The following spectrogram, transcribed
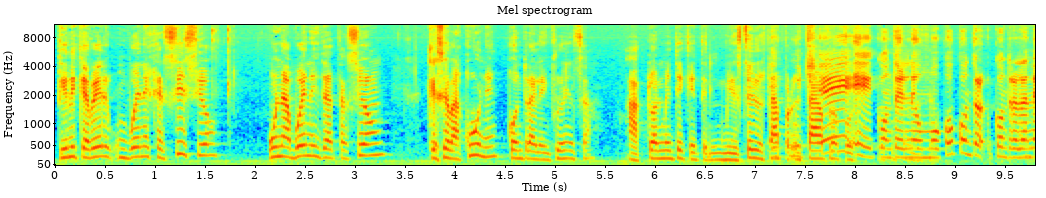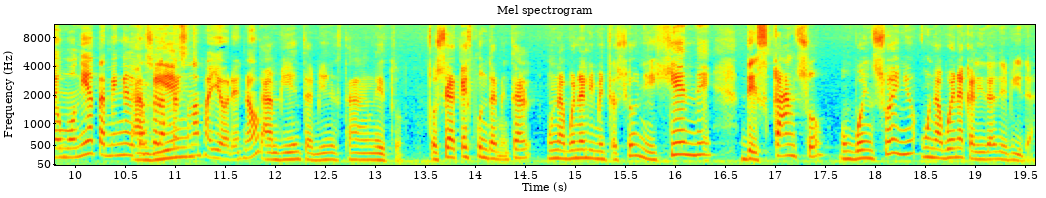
tiene que haber un buen ejercicio, una buena hidratación, que se vacunen contra la influenza. Actualmente que el Ministerio está, Escuché, eh, contra el neumoco, contra, contra, la neumonía también en el caso de las personas mayores, ¿no? También, también están en esto. O sea que es fundamental una buena alimentación, higiene, descanso, un buen sueño, una buena calidad de vida.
